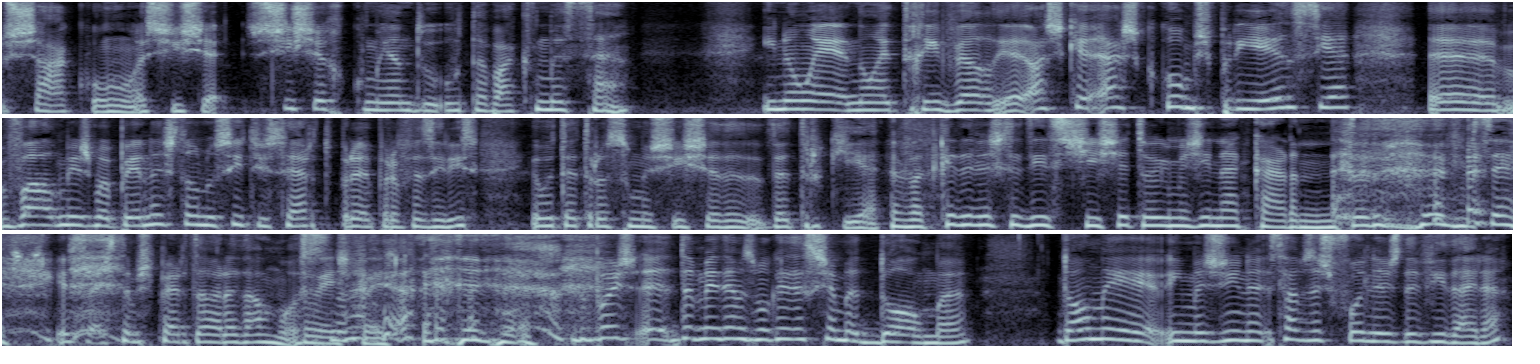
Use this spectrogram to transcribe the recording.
chá com a xixa. Xixa recomendo o tabaco de maçã. E não é, não é terrível. Acho que, acho que como experiência uh, vale mesmo a pena. Estão no sítio certo para, para fazer isso. Eu até trouxe uma xixa da, da Turquia. Cada vez que tu dizes xixa, estou a imaginar carne. Eu sei, estamos perto da hora do almoço. Pois, pois. Depois eh, também temos uma coisa que se chama dolma. Dolma é, imagina, sabes as folhas da videira?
